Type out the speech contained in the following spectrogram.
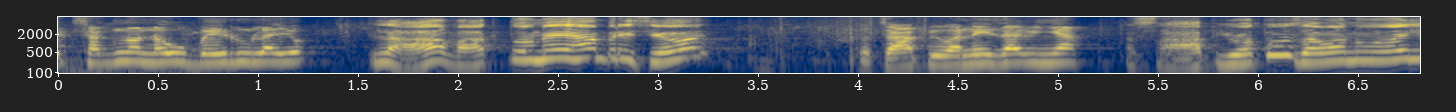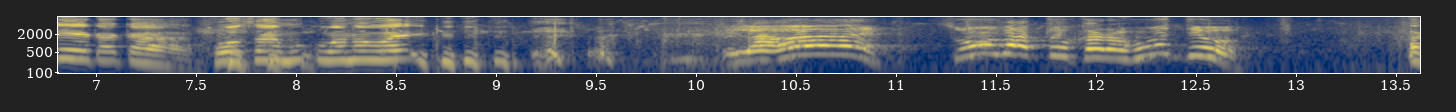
એક સગનો નવું બૈરું લાયો. એટલે હા વાત તો મેં સાંભળી છે હો. તો ચા પીવા નહીં જાવી ન્યા? ચા પીવો તો જવાનું હોય લે કાકા. પોસા મૂકવાનો હોય. એટલે ઓય શું વાતું કરો? હું થયું તો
